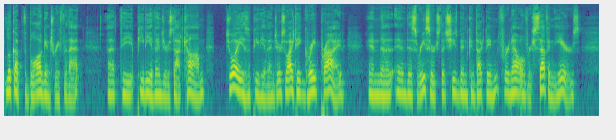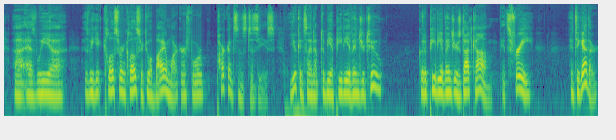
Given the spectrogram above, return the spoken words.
look up the blog entry for that at the pdavengers.com. Joy is a PD Avenger, so I take great pride in, in this research that she's been conducting for now over seven years uh, as we uh, as we get closer and closer to a biomarker for Parkinson's disease. You can sign up to be a PD Avenger too. Go to pdavengers.com. It's free. And together,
